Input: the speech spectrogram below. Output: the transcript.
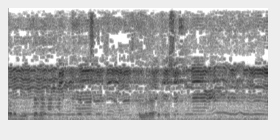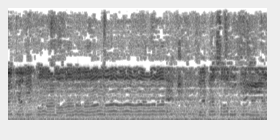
من البيت تاني أما لا تخلص. فبصرك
